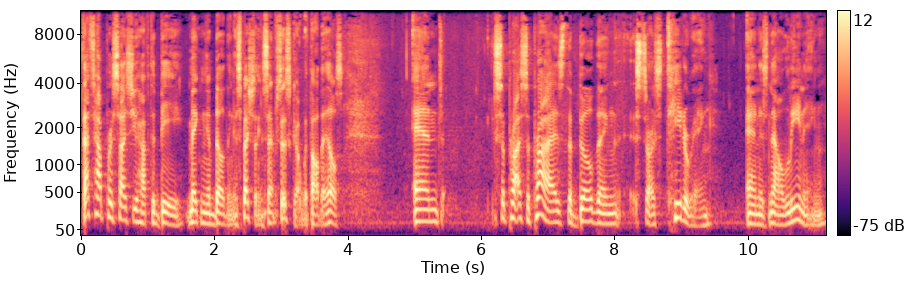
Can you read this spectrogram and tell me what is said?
that's how precise you have to be making a building, especially in San Francisco with all the hills. And surprise, surprise, the building starts teetering and is now leaning.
